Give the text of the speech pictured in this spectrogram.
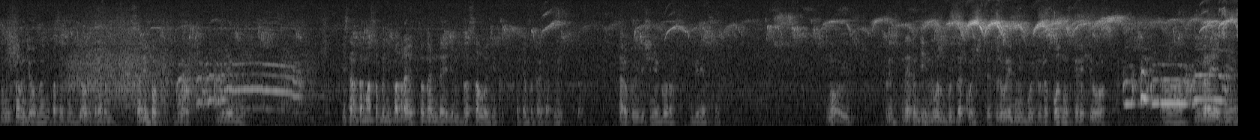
Ну, не в сторону Диона, а непосредственно в Дион, это рядом с Олимпом, город древний. Если нам там особо не понравится, то, наверное, доедем до Салоников, хотя бы так отметиться. Второй по величине город Греции. Ну, и, в принципе, на этом день должен будет закончиться. Если же времени будет уже поздно, скорее всего, а, ну, вероятнее,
